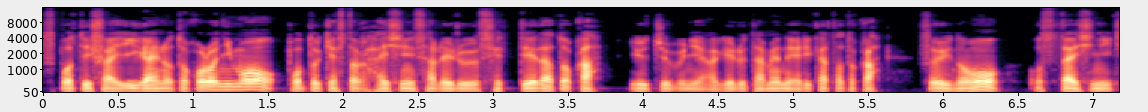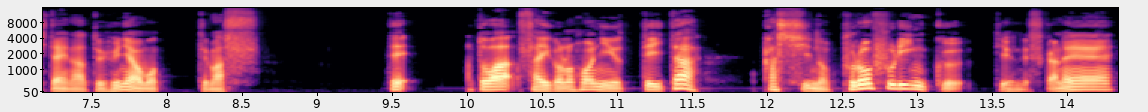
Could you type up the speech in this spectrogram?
Spotify 以外のところにも、ポッドキャストが配信される設定だとか、YouTube に上げるためのやり方とか、そういうのをお伝えしに行きたいなというふうには思ってます。で、あとは最後の方に言っていた、カッシーのプロフリンクっていうんですかね。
